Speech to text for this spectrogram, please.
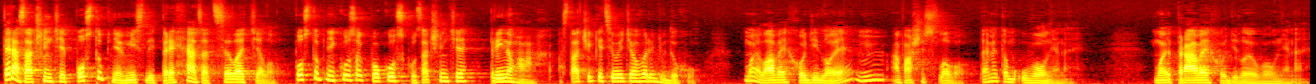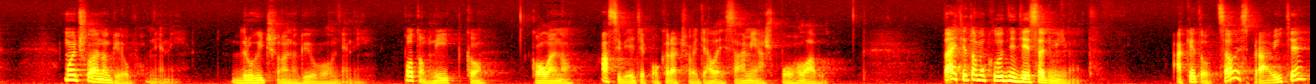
Teraz začnite postupne v mysli prechádzať celé telo. Postupne kúsok po kúsku začnite pri nohách a stačí, keď si budete hovoriť v duchu. Moje ľavé chodidlo je mm, a vaše slovo. Dajme tomu uvoľnené. Moje práve chodidlo je uvoľnené. Môj členok je uvoľnený. Druhý členok je uvoľnený. Potom lítko, koleno. Asi viete pokračovať ďalej sami až po hlavu. Dajte tomu kľudne 10 minút. A keď to celé spravíte,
